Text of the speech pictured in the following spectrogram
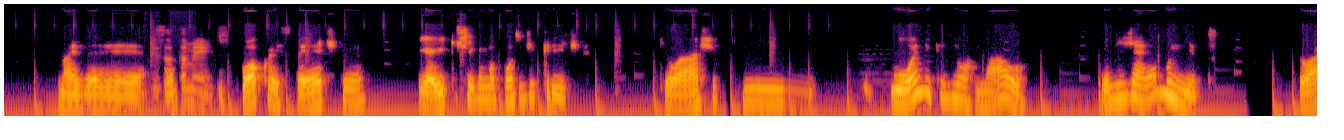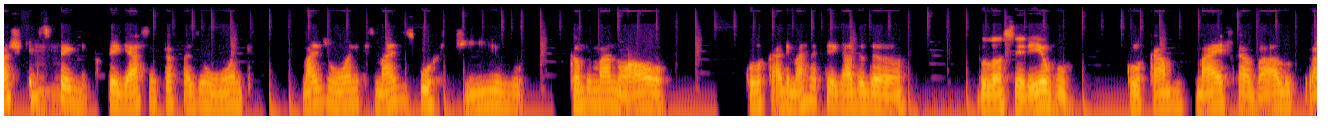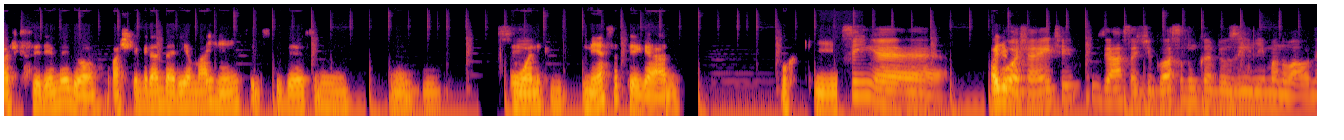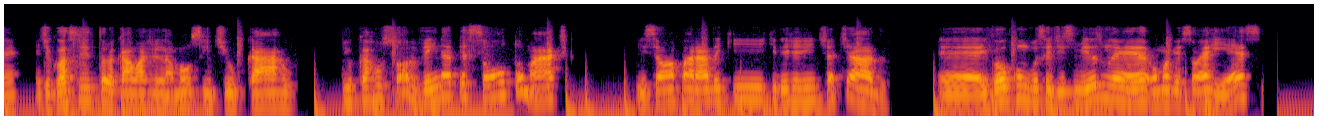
Mas é. Exatamente. O, o foco é estética. E aí que chega meu ponto de crítica. Que eu acho que o Onix normal, ele já é bonito. Eu acho que eles uhum. pegassem para fazer um Onix, mais um Onix mais esportivo, câmbio manual, colocar ele mais na pegada da, do Lancer Evo, colocar mais cavalos, eu acho que seria melhor. Eu acho que agradaria mais gente se eles fizessem um, um, um Onix nessa pegada. Porque. Sim, é. Pode... Poxa, a gente a gente gosta de um câmbiozinho ali manual, né? A gente gosta de trocar uma marcha na mão, sentir o carro. E o carro só vem na versão automática. Isso é uma parada que, que deixa a gente chateado. É, igual como você disse mesmo, né, é uma versão RS,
